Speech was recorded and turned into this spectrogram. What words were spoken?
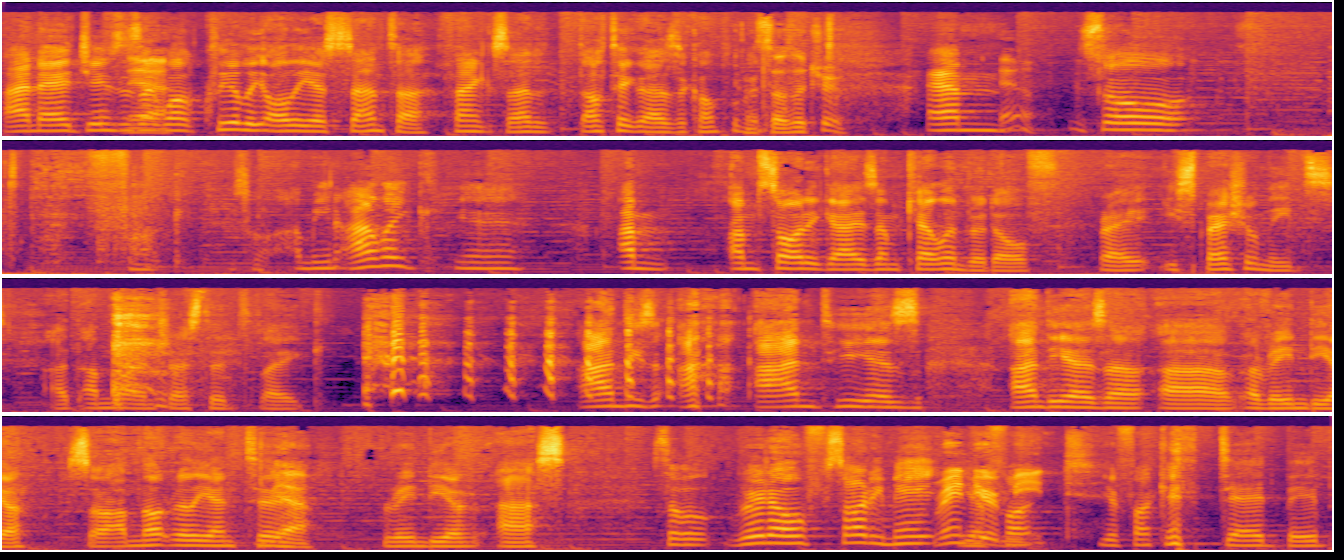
And uh, James is Yeah. like, well, clearly Ollie is Santa. Thanks. I, I'll take that as a compliment. That's also true. Um, Yeah. So, fuck. So I mean, I like. Yeah, I'm. I'm sorry, guys. I'm killing Rudolph. Right? He's special needs. I, I'm not interested. Like, and he's and he is and he is a, a a reindeer. So I'm not really into Yeah. reindeer ass. So Rudolph, sorry mate, Reindeer you're fu- meat. You're fucking dead, babe.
